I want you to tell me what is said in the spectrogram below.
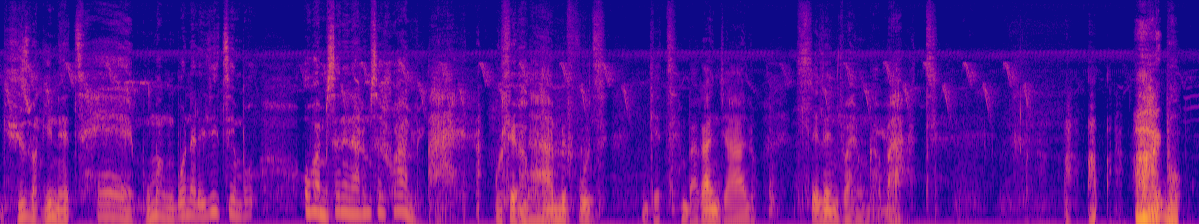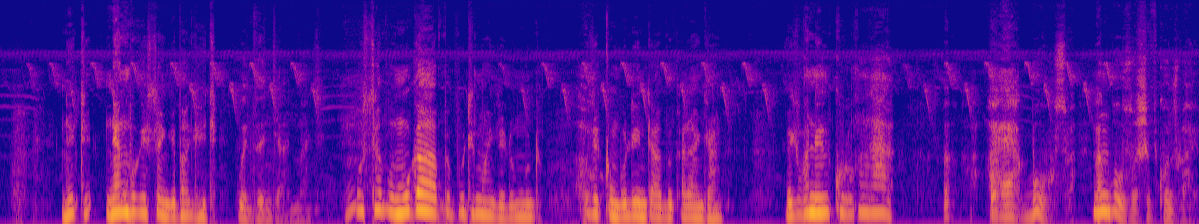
Ngizizwa nginethemba uma ngibona leli thimbo obambisene nalo umseshu wami. Kuhle kakhulu. nami futhi ngethemba kanjalo hlele njwayo ngabathi hayibo nithi nengibukise nje bakithi kwenze njani manje usabumukapi futhi manje lo muntu usequmbula intaba kanjani ejibane likhulu kangaka Hayi akubuzwa. Akubuzwa shift konjwayo.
